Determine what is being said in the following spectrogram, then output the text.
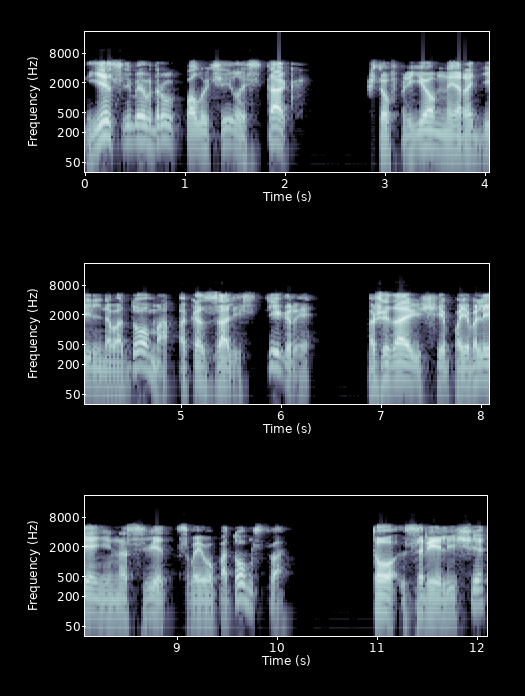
Если бы вдруг получилось так, что в приемной родильного дома оказались тигры, ожидающие появления на свет своего потомства, то зрелище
